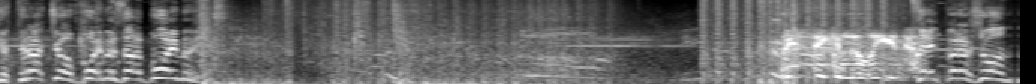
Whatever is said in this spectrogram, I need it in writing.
Я трачу обоймы за обоймой! We've taken the lead. Цель поражен!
